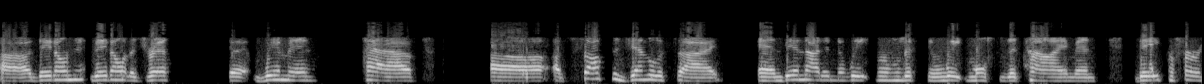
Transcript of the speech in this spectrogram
Uh, they don't, they don't address that women have, uh, a softer, gentler side and they're not in the weight room lifting weight most of the time and they prefer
